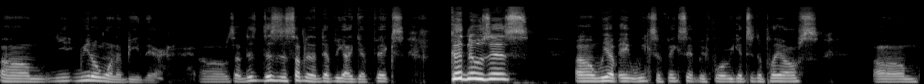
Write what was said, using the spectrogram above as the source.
Um, you, we don't want to be there. Um, so this this is something that definitely got to get fixed. Good news is, um, we have eight weeks to fix it before we get to the playoffs. Um,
